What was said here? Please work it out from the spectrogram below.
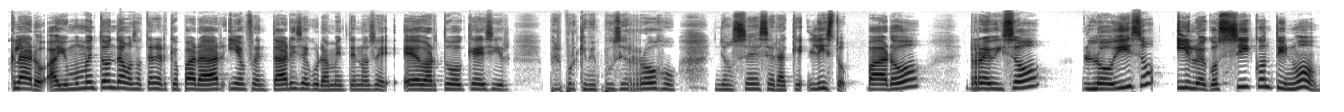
Claro, hay un momento donde vamos a tener que parar y enfrentar y seguramente, no sé, Eduard tuvo que decir, pero ¿por qué me puse rojo? No sé, ¿será que... Listo, paró, revisó, lo hizo y luego sí continuó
